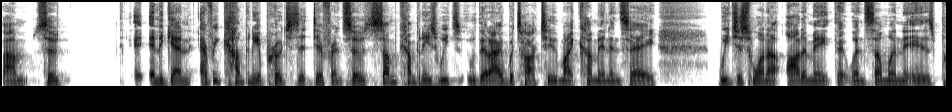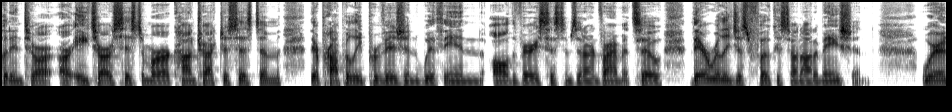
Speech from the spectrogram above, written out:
Um, so and again, every company approaches it different. So some companies we that I would talk to might come in and say, we just want to automate that when someone is put into our, our, HR system or our contractor system, they're properly provisioned within all the various systems in our environment. So they're really just focused on automation. Where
